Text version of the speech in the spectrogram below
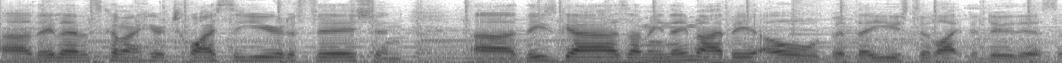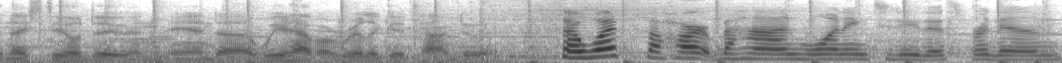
Uh, they let us come out here twice a year to fish, and uh, these guys, I mean, they might be old, but they used to like to do this, and they still do, and, and uh, we have a really good time doing it. So what's the heart behind wanting to do this for them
